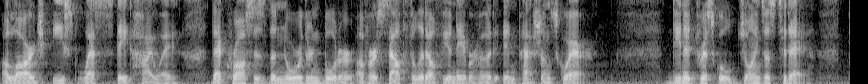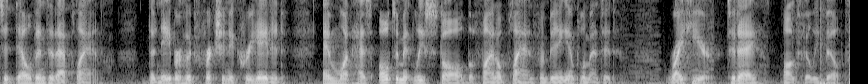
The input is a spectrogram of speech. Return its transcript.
a large east west state highway that crosses the northern border of her South Philadelphia neighborhood in Passyunk Square. Dena Driscoll joins us today to delve into that plan, the neighborhood friction it created, and what has ultimately stalled the final plan from being implemented. Right here, today, on Philly Built.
